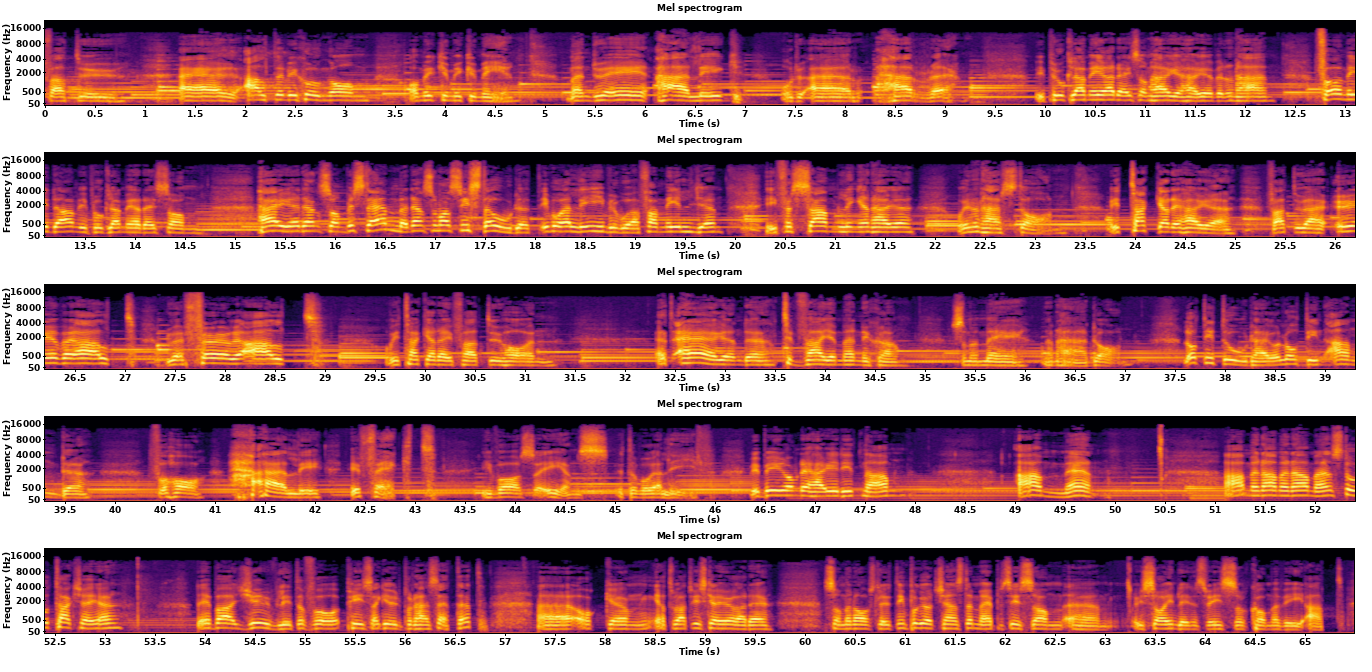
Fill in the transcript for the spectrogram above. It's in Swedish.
för att du är allt det vi sjunger om och mycket, mycket mer. Men du är härlig och du är Herre. Vi proklamerar dig som Herre här över den här förmiddagen. Vi proklamerar dig som Herre, den som bestämmer, den som har sista ordet i våra liv, i våra familjer, i församlingen Herre och i den här stan. Vi tackar dig Herre för att du är överallt, du är före allt och vi tackar dig för att du har en, ett ärende till varje människa som är med den här dagen. Låt ditt ord här och låt din ande få ha härlig effekt i vars och ens utav våra liv. Vi ber om det här i ditt namn. Amen. Amen, amen, amen. Stort tack tjejer. Det är bara ljuvligt att få prisa Gud på det här sättet. Eh, och ehm, jag tror att vi ska göra det som en avslutning på gudstjänsten med. Precis som ehm, vi sa inledningsvis så kommer vi att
